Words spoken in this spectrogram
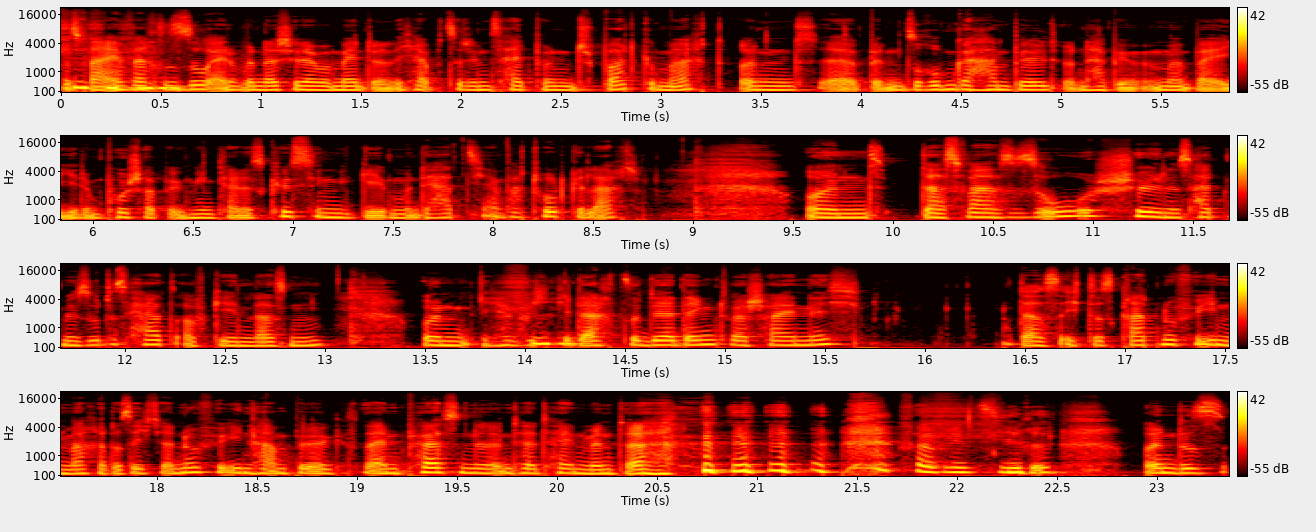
Das war einfach so ein wunderschöner Moment und ich habe zu dem Zeitpunkt Sport gemacht und äh, bin so rumgehampelt und habe ihm immer bei jedem Push-up irgendwie ein kleines Küsschen gegeben und er hat sich einfach totgelacht. Und das war so schön, es hat mir so das Herz aufgehen lassen und ich habe mich gedacht, so der denkt wahrscheinlich, dass ich das gerade nur für ihn mache, dass ich da nur für ihn hampel, sein Personal Entertainment da fabriziere. Und das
